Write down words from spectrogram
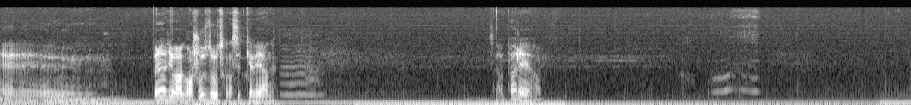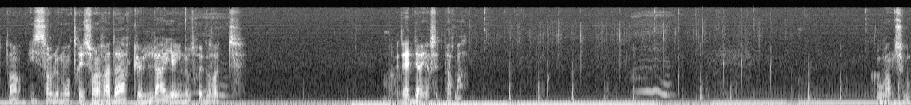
Euh... Pas l'air d'y avoir grand chose d'autre dans cette caverne. Ça n'a pas l'air. Hein. Pourtant, il semble montrer sur le radar que là, il y a une autre grotte. Peut-être derrière cette paroi Ou en dessous.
